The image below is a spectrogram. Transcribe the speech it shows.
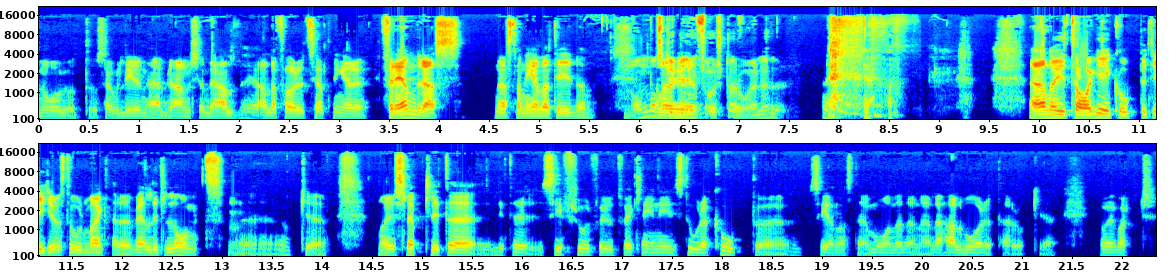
något? Och särskilt i den här branschen där all, alla förutsättningar förändras nästan hela tiden. Någon måste ju ju- bli den första då, eller hur? Han har ju tagit Coop-butiker och stormarknader väldigt långt. Mm. Eh, Och eh, han har ju släppt lite, lite siffror för utvecklingen i stora Coop eh, senaste månaderna eller halvåret här. Och det har ju varit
